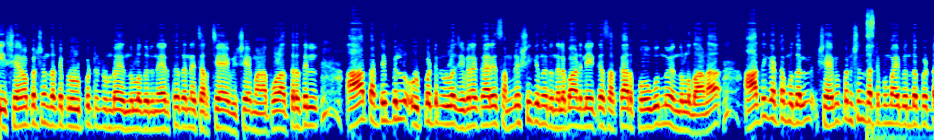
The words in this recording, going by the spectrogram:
ഈ ക്ഷേമ പെൻഷൻ തട്ടിപ്പിൽ ഉൾപ്പെട്ടിട്ടുണ്ട് എന്നുള്ളത് ഒരു നേരത്തെ തന്നെ ചർച്ചയായ വിഷയമാണ്. അപ്പോൾ അത്തരത്തിൽ ആ തട്ടിപ്പിൽ ഉൾപ്പെട്ടിട്ടുള്ള ജീവനക്കാരെ സംരക്ഷിക്കുന്ന ഒരു നിലപാടിലേക്ക് സർക്കാർ പോകുന്നു എന്നുള്ളതാണ്. ആദ്യഘട്ടം മുതൽ ക്ഷേമ പെൻഷൻ തട്ടിപ്പുമായി ബന്ധപ്പെട്ട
